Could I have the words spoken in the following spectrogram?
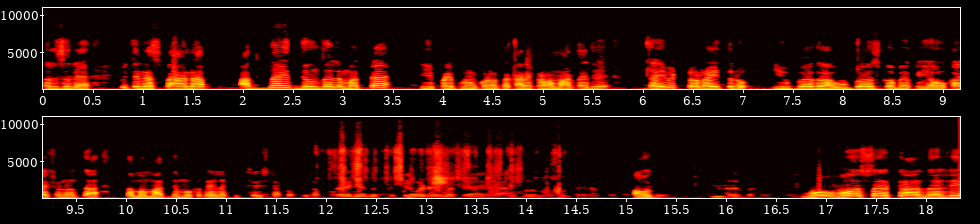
ಸಲ್ಲಿಸಿದೆ with within a span of ಹದಿನೈದು ದಿನದಲ್ಲಿ ಮತ್ತೆ ಈ ಪೈಪ್ಗಳನ್ನು ಕೊಡುವಂಥ ಕಾರ್ಯಕ್ರಮ ಮಾಡ್ತಾ ಇದ್ವಿ ದಯವಿಟ್ಟು ರೈತರು ಈ ಉಪಯೋಗ ಉಪಯೋಗಿಸ್ಕೋಬೇಕು ಈ ಅವಕಾಶವನ್ನು ಅಂತ ತಮ್ಮ ಮಾಧ್ಯಮ ಎಲ್ಲ ಕಿಚ್ಚ ಇಷ್ಟಪಡ್ತೀನಿ ಹೌದು. ಓ ಸರ್ಕಾರದಲ್ಲಿ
